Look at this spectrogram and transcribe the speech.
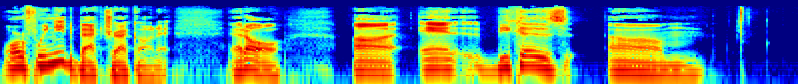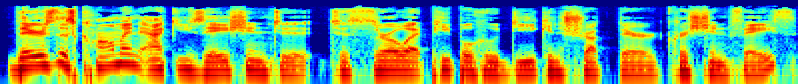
or if we need to backtrack on it at all. Uh, and because um, there's this common accusation to to throw at people who deconstruct their Christian faith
